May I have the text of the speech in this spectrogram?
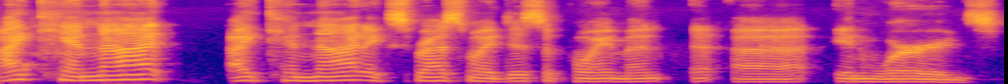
I cannot I cannot express my disappointment uh, in words.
